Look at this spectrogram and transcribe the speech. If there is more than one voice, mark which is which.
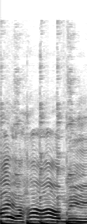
Speaker 1: হায় হামি।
